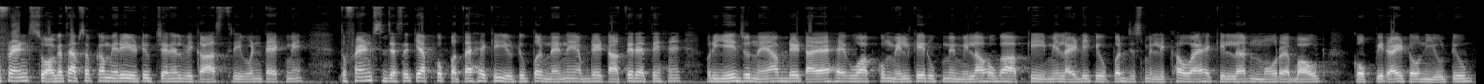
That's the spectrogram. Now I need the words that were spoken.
फ्रेंड्स स्वागत है आप सबका मेरे YouTube channel Vikas three one tech में। तो फ्रेंड्स जैसे कि आपको पता है कि यूट्यूब पर नए नए अपडेट आते रहते हैं और ये जो नया अपडेट आया है, वो आपको मेल के रूप में मिला होगा आपकी ईमेल आईडी के ऊपर, जिसमें लिखा हुआ है कि learn more about copyright on YouTube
